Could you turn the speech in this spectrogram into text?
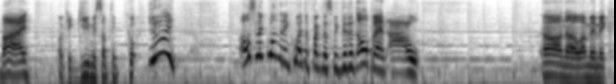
Bye. Okay, give me something cool. Yay! I was like wondering why the fuck this thing didn't open. Ow. Oh no, a mimic.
